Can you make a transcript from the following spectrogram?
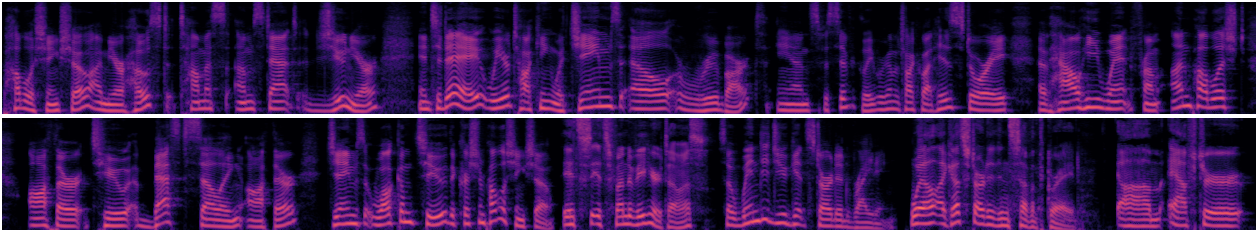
Publishing Show. I'm your host, Thomas Umstattd Jr. And today we are talking with James L. Rubart. And specifically, we're going to talk about his story of how he went from unpublished author to best-selling author. James, welcome to the Christian Publishing Show. It's it's fun to be here, Thomas. So, when did you get started writing? Well, I got started in seventh grade. Um, after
